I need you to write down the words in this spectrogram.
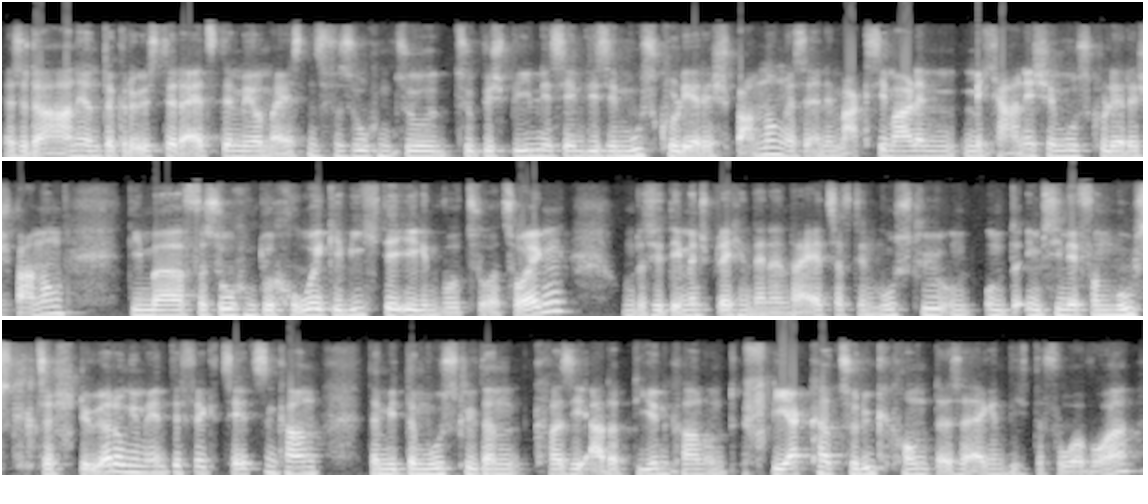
Also der eine und der größte Reiz, den wir ja meistens versuchen zu, zu bespielen, ist eben diese muskuläre Spannung, also eine maximale mechanische muskuläre Spannung, die wir versuchen durch hohe Gewichte irgendwo zu erzeugen und dass wir dementsprechend einen Reiz auf den Muskel und, und im Sinne von Muskelzerstörung im Endeffekt setzen kann, damit der Muskel dann quasi adaptieren kann und stärker zurückkommt, als er eigentlich davor war.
